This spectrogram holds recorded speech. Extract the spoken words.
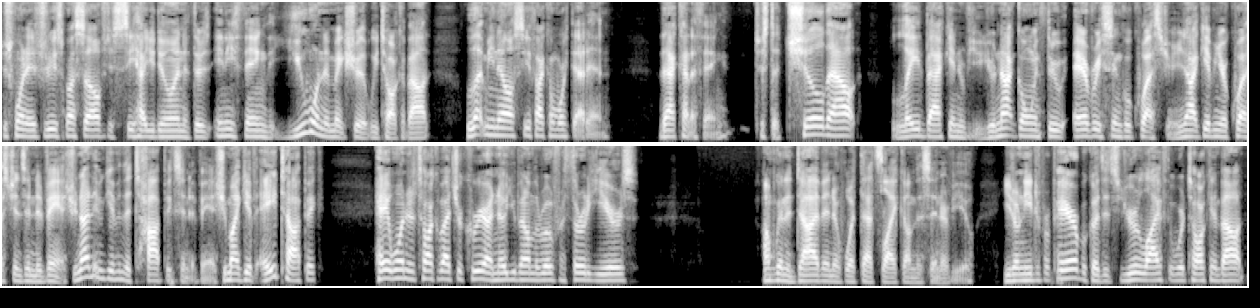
Just want to introduce myself, just see how you're doing. If there's anything that you want to make sure that we talk about, let me know. See if I can work that in. That kind of thing. Just a chilled out, laid back interview. You're not going through every single question. You're not giving your questions in advance. You're not even giving the topics in advance. You might give a topic. Hey, I wanted to talk about your career. I know you've been on the road for 30 years. I'm going to dive into what that's like on this interview. You don't need to prepare because it's your life that we're talking about.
